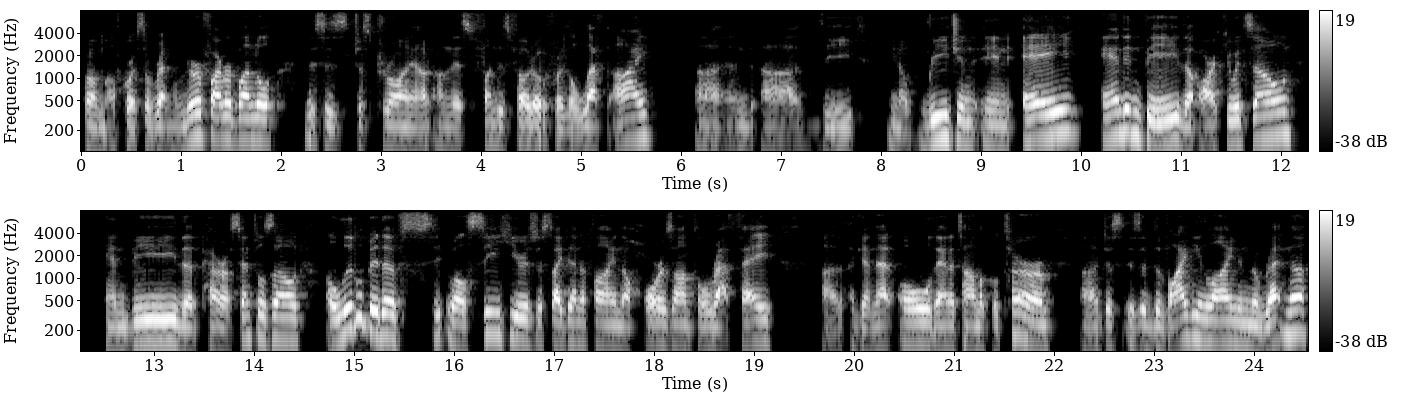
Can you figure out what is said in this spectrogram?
from of course the retinal nerve fiber bundle. This is just drawn out on this fundus photo for the left eye. Uh, and uh, the you know region in A and in B, the arcuate zone, and B, the paracentral zone. A little bit of, C, well, C here is just identifying the horizontal raphe. Uh, again, that old anatomical term uh, just is a dividing line in the retina,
